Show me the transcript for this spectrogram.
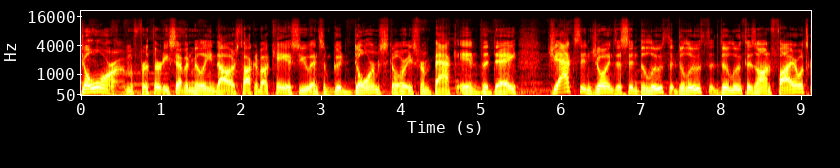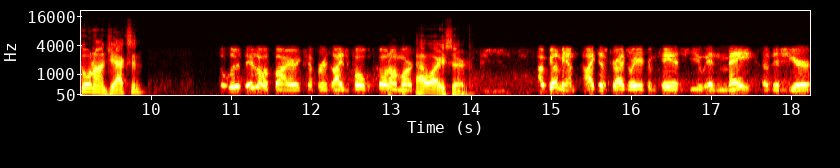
dorm for $37 million. Talking about KSU and some good dorm stories from back in the day. Jackson joins us in Duluth. Duluth, Duluth is on fire. What's going on, Jackson? Duluth is on fire, except for his eyes cold. What's going on, Mark? How are you, sir? I'm good, man. I just graduated from KSU in May of this year.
